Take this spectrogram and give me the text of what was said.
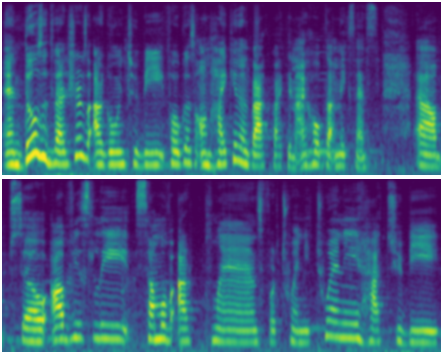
And those adventures are going to be focused on hiking and backpacking. I hope that makes sense. Um, so obviously, some of our plans for 2020 had to be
